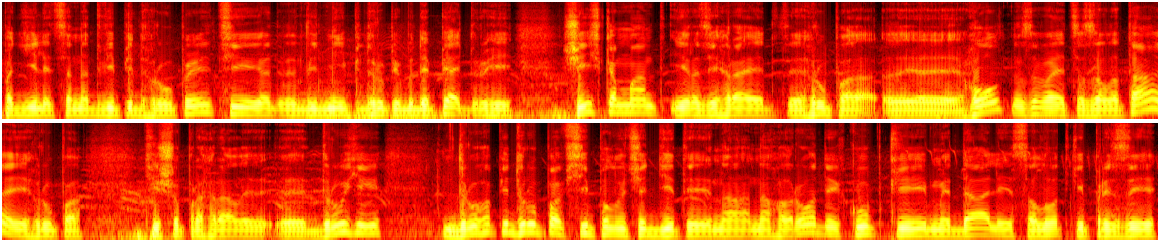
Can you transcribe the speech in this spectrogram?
поділяться на дві підгрупи. Ці в одній підгрупі буде 5, в другій 6 команд. І розіграє група е, Голд, називається Золота, і група ті, що програли е, другі. Друга підгрупа, всі получать діти на нагороди, кубки, медалі, солодкі призи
